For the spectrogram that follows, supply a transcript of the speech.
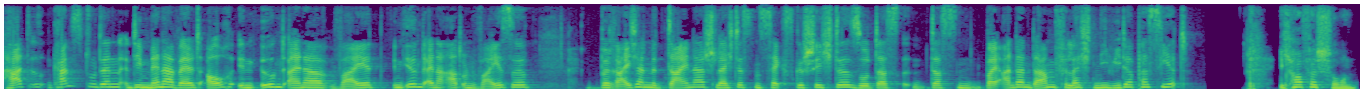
hat, kannst du denn die Männerwelt auch in irgendeiner Wei in irgendeiner Art und Weise bereichern mit deiner schlechtesten Sexgeschichte, so dass das bei anderen Damen vielleicht nie wieder passiert? Ich hoffe schon.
